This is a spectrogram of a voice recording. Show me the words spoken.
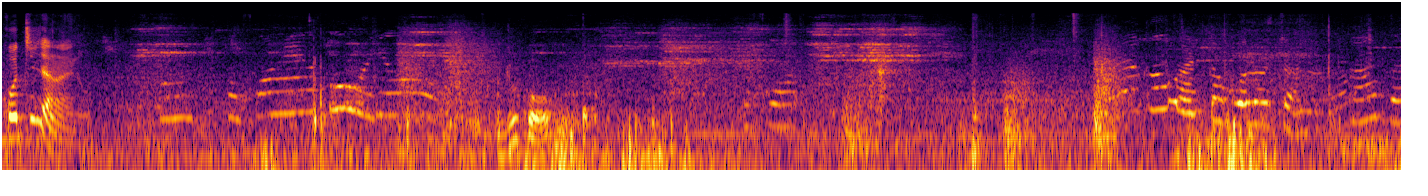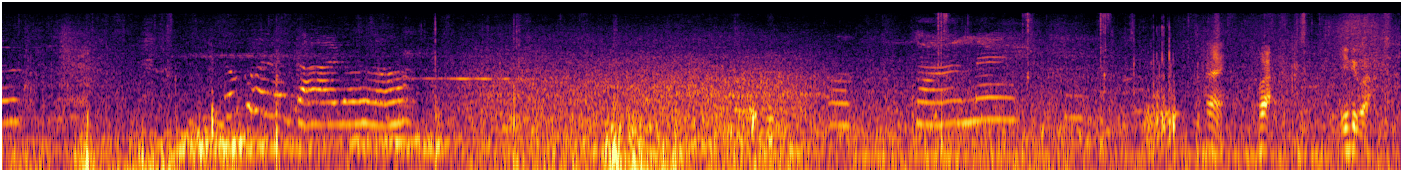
う。こっちじゃないのここに行こうよどこ？はいほら見てこらも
